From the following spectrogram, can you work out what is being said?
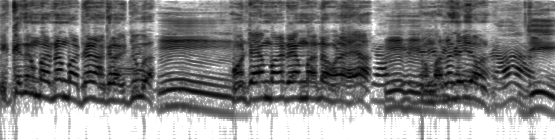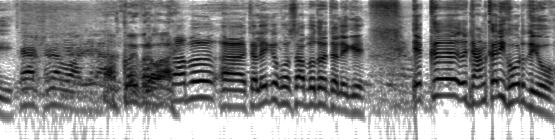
ਇੱਕ ਦਿਨ ਮਰਨਾ ਮਰਨਾ ਰੰਗ ਲੱਗ ਜੂਗਾ ਹੂੰ। ਹੁਣ ਟਾਈਮ ਮਾਰ ਟਾਈਮ ਮਾਰਨਾ ਹੁਣ ਆਇਆ ਹੁਣ ਮਰਨਾ ਚਾਹੀਦਾ ਹੁਣ। ਜੀ। ਆਹ, ਕੋਈ ਪਰਵਾਹ ਸਾਹਿਬ ਅ, ਚਲੇ ਗਏ ਖੋ ਸਾਹਿਬ ਉਧਰ ਚਲੇ ਗਏ। ਇੱਕ ਜਾਣਕਾਰੀ ਹੋਰ ਦਿਓ।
